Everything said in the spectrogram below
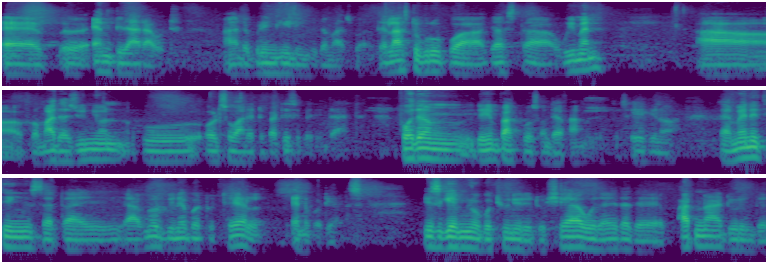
uh, uh, empty that out and bring healing to them as well. The last group were just uh, women uh, from Mothers Union who also wanted to participate in that. For them, the impact was on their families. They said, you know, there are many things that I have not been able to tell anybody else. This gave me opportunity to share with either the partner during the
